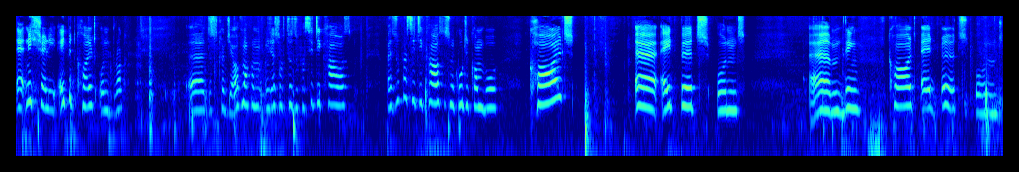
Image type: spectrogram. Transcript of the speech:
Äh, nicht Shelly, 8-Bit, Colt und Brock. Äh, das könnt ihr auch machen. Und jetzt noch zu Super City Chaos. Bei Super City Chaos ist eine gute Combo. Colt, äh, 8-Bit und ähm, Ding. Colt, 8-Bit und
